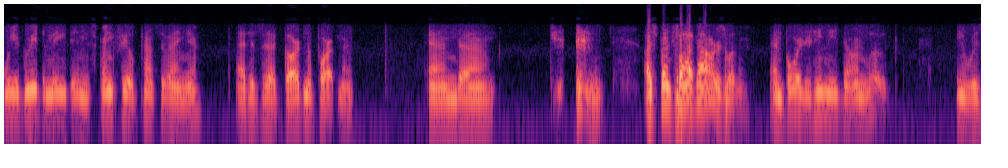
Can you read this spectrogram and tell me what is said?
we agreed to meet in Springfield, Pennsylvania, at his uh, garden apartment. And uh, I spent five hours with him, and boy, did he need to unload. He was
